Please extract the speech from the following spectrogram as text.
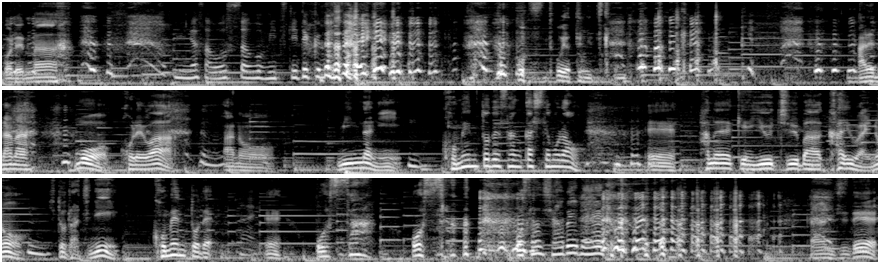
これな。皆さんおっさんを見つけてください。ボスどうやって見つけるんだあれだな。もうこれはうん。あのみんなにうん。コメントで参加してもらおう、えー、花焼け YouTuber 界隈の人たちにコメントではい「えーおっさんおっさんおっさんしゃべれ」とか 感じで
